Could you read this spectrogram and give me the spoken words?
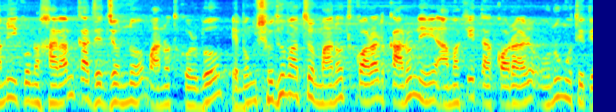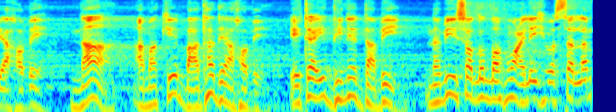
আমি কোনো হারাম কাজের জন্য মানত করব এবং শুধুমাত্র মানত করার কারণে আমাকে তা করার অনুমতি দেয়া হবে। না, আমাকে বাধা দেয়া হবে। এটাই দিনের দাবি। নবী সাল্লু আলহি ওয়াসাল্লাম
